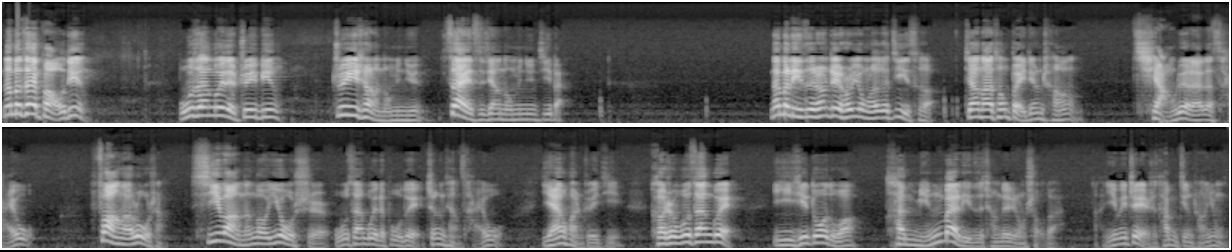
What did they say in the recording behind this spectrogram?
那么在保定，吴三桂的追兵追上了农民军，再次将农民军击败。那么李自成这时候用了个计策，将他从北京城抢掠来的财物放到路上，希望能够诱使吴三桂的部队争抢财物，延缓追击。可是吴三桂以及多铎很明白李自成的这种手段啊，因为这也是他们经常用的。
